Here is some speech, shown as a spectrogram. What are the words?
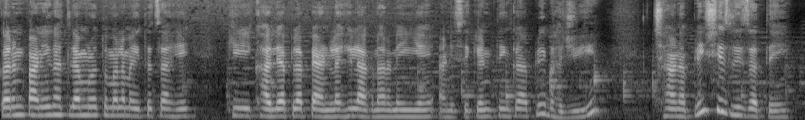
कारण पाणी घातल्यामुळं तुम्हाला माहीतच आहे की खाली आपल्या पॅनलाही लागणार नाही आहे आणि सेकंड थिंग काय आपली भाजीही छान आपली शिजली जाते.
